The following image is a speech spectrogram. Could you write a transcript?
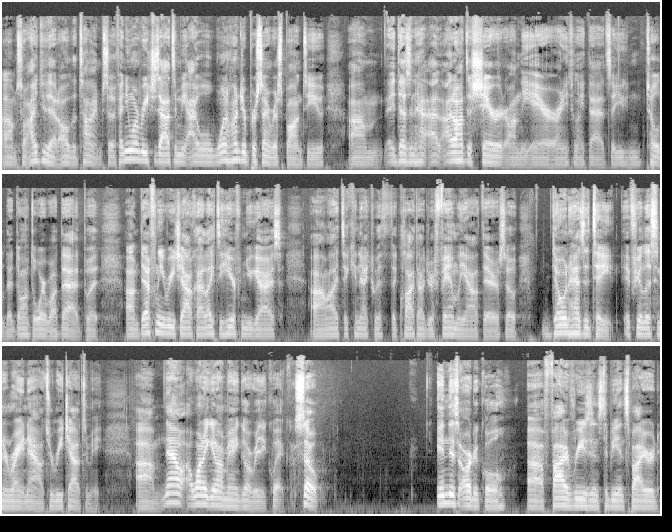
Um, so i do that all the time. So if anyone reaches out to me i will 100% respond to you. Um, it doesn't have i don't have to share it on the air or anything like that. So you can totally don't have to worry about that. But um, definitely reach out i like to hear from you guys. Um, i like to connect with the clock dodger family out there. So don't hesitate if you're listening right now to reach out to me. Um, now i want to get on van gogh really quick. So in this article, uh, five reasons to be inspired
